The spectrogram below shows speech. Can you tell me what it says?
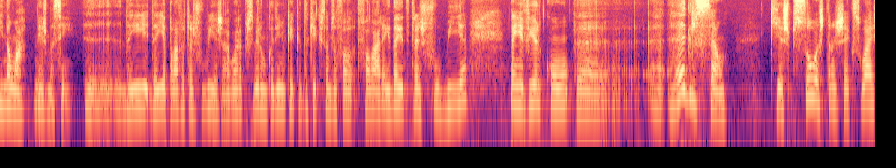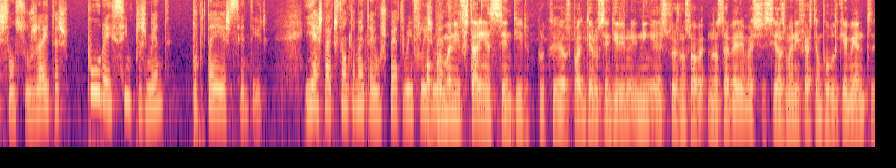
E não há, mesmo assim. Uh, daí, daí a palavra transfobia. Já agora perceber um bocadinho é que, de que é que estamos a falar. A ideia de transfobia tem a ver com uh, a, a agressão que as pessoas transexuais são sujeitas pura e simplesmente porque têm este sentir. E esta questão também tem um espectro, infelizmente. Ou por manifestarem esse sentir, porque eles podem ter o sentir e as pessoas não, soube, não saberem, mas se eles manifestam publicamente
